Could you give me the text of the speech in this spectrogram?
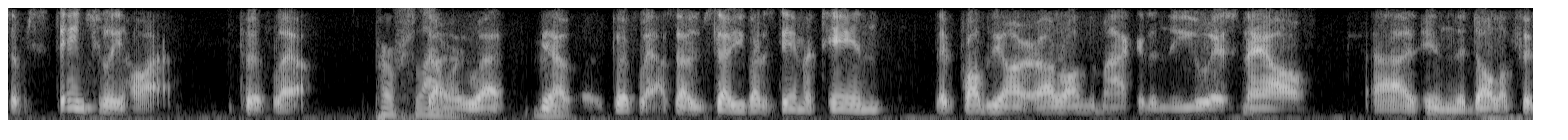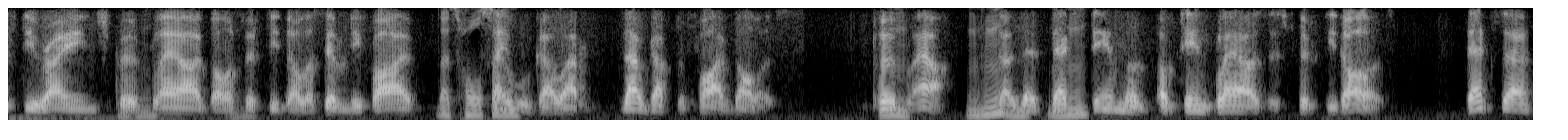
substantially higher per flower. per flower? So, uh, you know, per flower. So, so you've got a stem of 10 that probably are, are on the market in the US now uh, in the dollar fifty range per flower, dollar fifty, dollar seventy five. That's wholesale. They will go up. They'll go up to five dollars per mm-hmm. flower. Mm-hmm. So that that mm-hmm. stem of, of ten flowers is fifty dollars. That's a,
